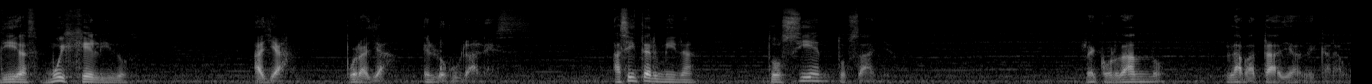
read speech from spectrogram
días muy gélidos allá, por allá, en los Urales. Así termina 200 años recordando la batalla de Carabobo.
